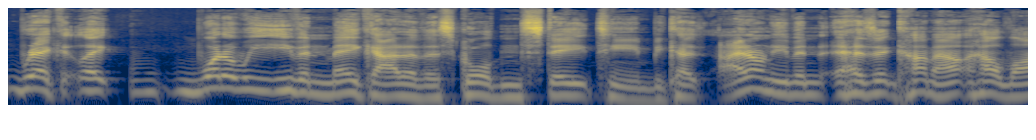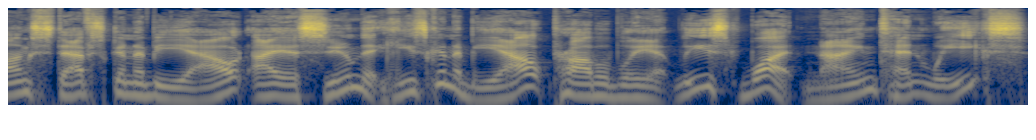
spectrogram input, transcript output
Rick, like, what do we even make out of this Golden State team? Because I don't even, has it come out how long Steph's going to be out? I assume that he's going to be out probably at least, what, nine, ten weeks?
